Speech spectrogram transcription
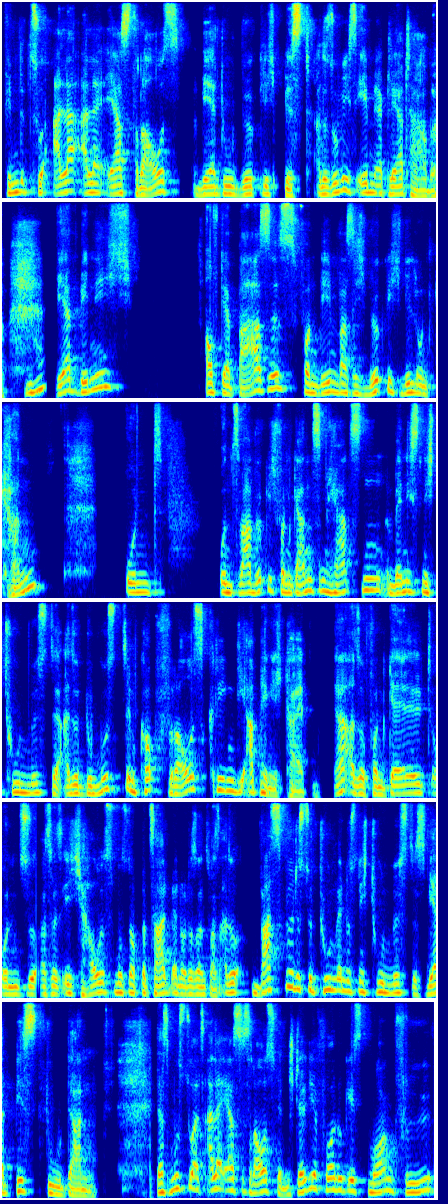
finde zu allererst raus, wer du wirklich bist. Also so wie ich es eben erklärt habe. Mhm. Wer bin ich auf der Basis von dem, was ich wirklich will und kann? Und und zwar wirklich von ganzem Herzen, wenn ich es nicht tun müsste. Also du musst im Kopf rauskriegen die Abhängigkeiten. Ja, also von Geld und so, was weiß ich, Haus muss noch bezahlt werden oder sonst was. Also was würdest du tun, wenn du es nicht tun müsstest? Wer bist du dann? Das musst du als allererstes rausfinden. Stell dir vor, du gehst morgen früh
